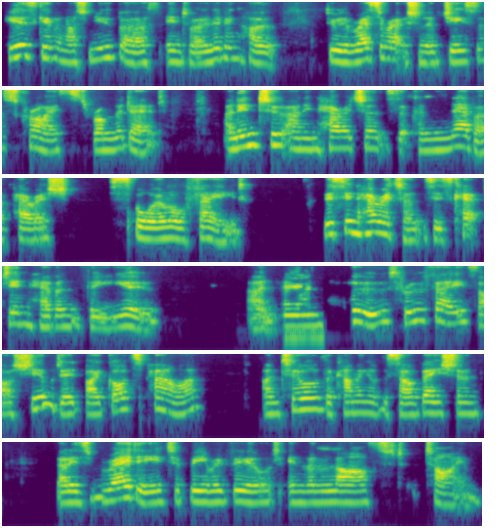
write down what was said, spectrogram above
he has given us new birth into a living hope through the resurrection of Jesus Christ from the dead and into an inheritance that can never perish, spoil, or fade. This inheritance is kept in heaven for you, and Amen. who, through faith, are shielded by God's power until the coming of the salvation that is ready to be revealed in the last time.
